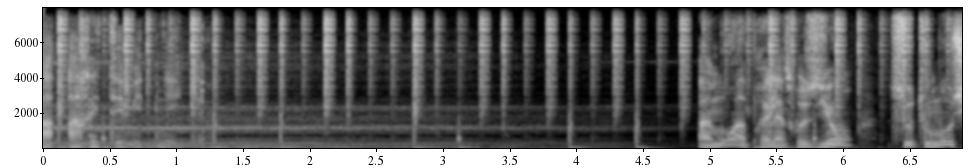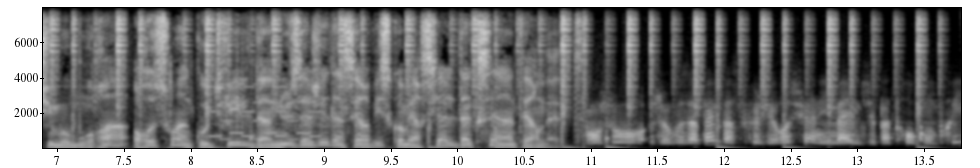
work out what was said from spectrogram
à arrêter Mitnick. Un mois après l'intrusion, Tsutomu Shimomura reçoit un coup de fil d'un usager d'un service commercial d'accès à Internet. Bonjour, je vous appelle parce que j'ai reçu un email, j'ai pas trop compris.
